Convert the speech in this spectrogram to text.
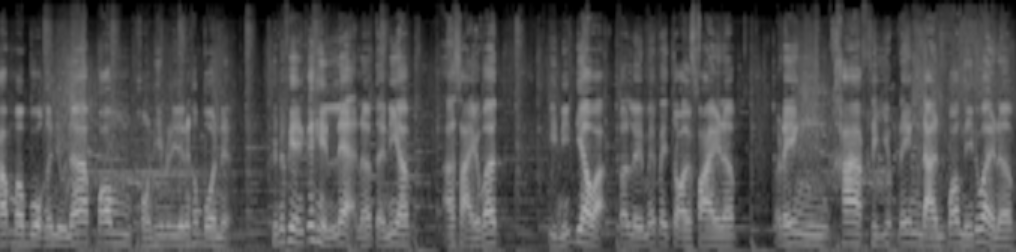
ครับมาบวกกันอยู่หน้าป้อมของทีมเรียนข้างบนเนี่ย คุณเพนก็เห็นแหละนะแต่นี่ครับอาศัยว่าอีกนิดเดียวอะก็เลยไม่ไปจอยไฟนะครับเร่งฆ่าคลีปเร่งดันป้อมนี้ด้วยนะครับ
